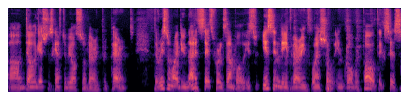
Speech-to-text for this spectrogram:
uh, delegations have to be also very prepared. The reason why the United States, for example, is is indeed very influential in global politics is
